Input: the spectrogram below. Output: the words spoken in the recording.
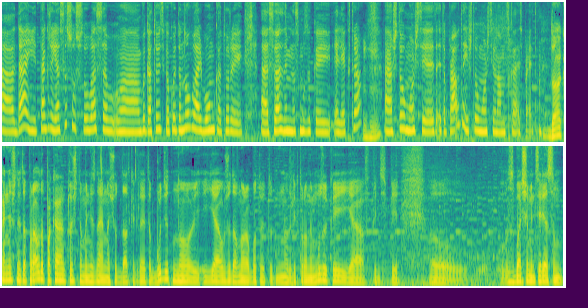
А, да, и также я слышал, что у вас а, вы готовите какой-то новый альбом, который а, связан именно с музыкой электро. Угу. А, что вы можете, это правда, и что вы можете нам сказать про это? Да, конечно, это правда. Пока точно мы не знаем насчет дат, когда это будет, но я уже давно работаю тут над электронной музыкой. Я, в принципе, э, с большим интересом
